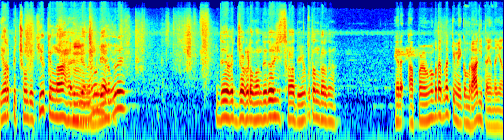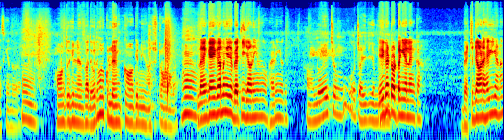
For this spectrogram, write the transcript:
ਯਾਰ ਪਿੱਛੋਂ ਦੇਖੀਏ ਕਿੰਨਾ ਹੈਵੀ ਆ ਨਾ ਇਹਨੂੰ ਲਿਆਈ ਉਰੇ। ਦੇਖ ਜਗੜ ਬੰਦੇ ਦਾ ਹਿੱਸਾ ਦੇਖ ਪਤੰਦਰ ਦਾ। ਯਾਰ ਆਪਾਂ ਨੂੰ ਪਤਾ ਪਤਾ ਕਿਵੇਂ ਕਮਰਾ ਕੀਤਾ ਜਾਂਦਾ ਏਜੰਸੀਆਂ ਦੁਆਰਾ ਹੁਣ ਤੁਸੀਂ ਲਿੰਕਾਂ ਤੇ ਹੁਣ ਲਿੰਕਾਂ ਕਿੰਨੀਆਂ ਸਟਰੋਂਗ ਲਿੰਕਾਂ ਹੀ ਕਰਨਗੇ ਜੇ ਵਿੱਚ ਹੀ ਜਾਣੀਆਂ ਹੈ ਨਹੀਂ ਉਹਦੇ। ਹਾਂ ਲੋਹੇ ਚ ਉਹ ਚਾਹੀਦੀ ਆ ਇਹ ਕਿ ਟੁੱਟ ਗਈਆਂ ਲਿੰਕਾਂ? ਵਿੱਚ ਜਾਣ ਹੈਗੀ ਆ ਨਾ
